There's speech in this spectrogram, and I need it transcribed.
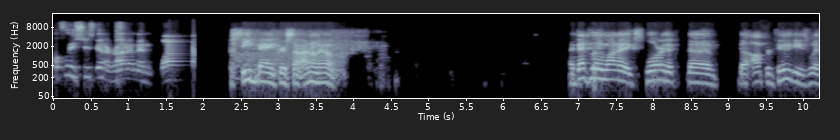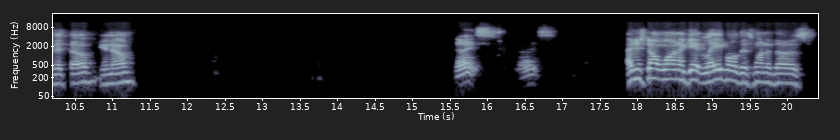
Hopefully, she's going to run them in one seed bank or something. I don't know. I definitely want to explore the, the the opportunities with it though, you know. Nice, nice. I just don't want to get labeled as one of those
